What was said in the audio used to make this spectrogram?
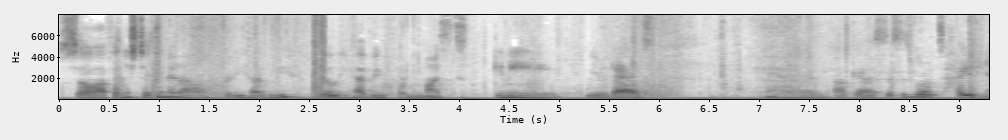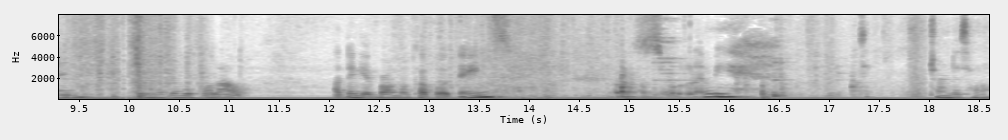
So I finished taking it out. Pretty heavy. Really heavy for my skinny weird ass I guess. This is real tight and so nothing will fall out. I think it brought a couple of things. So let me turn this, hold on.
